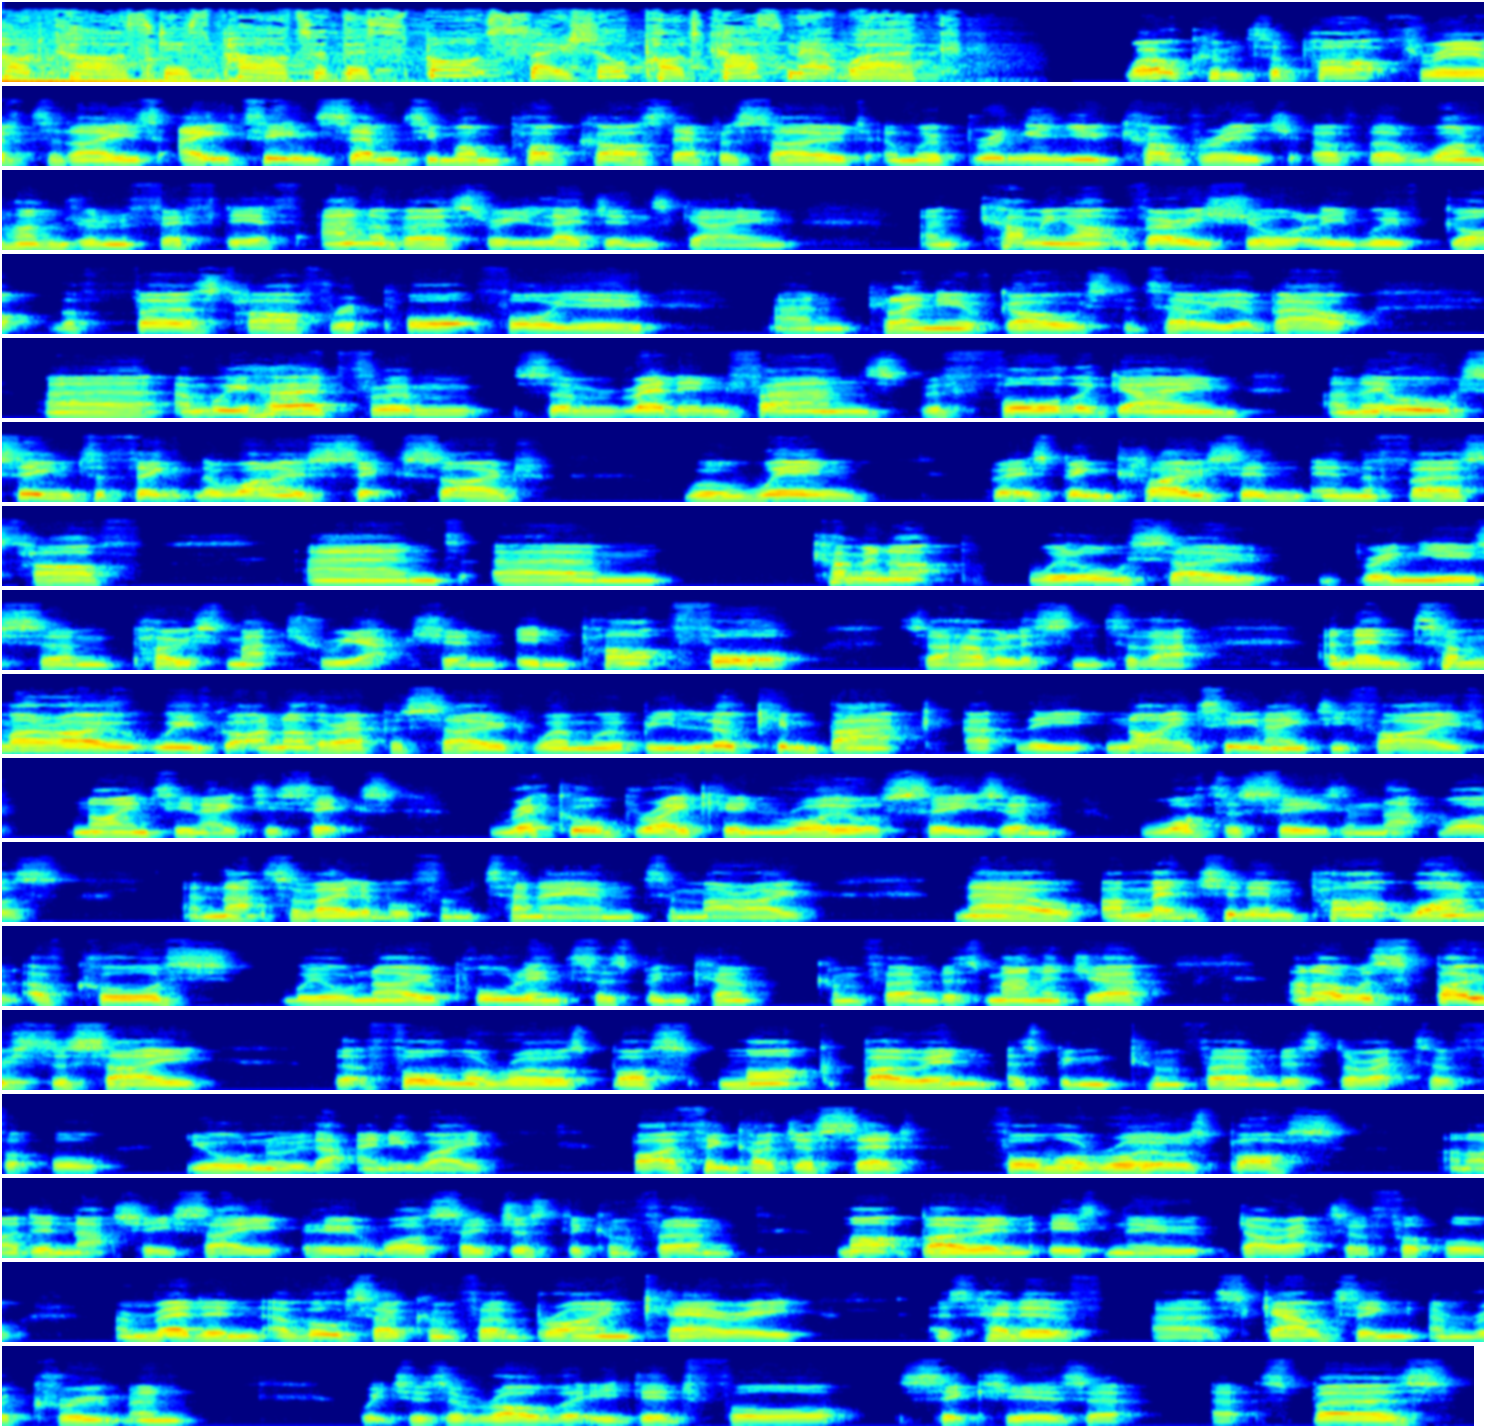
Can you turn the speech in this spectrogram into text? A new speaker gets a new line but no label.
podcast is part of the Sports Social Podcast Network.
Welcome to part three of today's 1871 podcast episode, and we're bringing you coverage of the 150th anniversary Legends game. And coming up very shortly, we've got the first half report for you and plenty of goals to tell you about. Uh, and we heard from some Reading fans before the game, and they all seem to think the 106 side will win, but it's been close in, in the first half. And um, coming up, we'll also bring you some post match reaction in part four. So have a listen to that. And then tomorrow, we've got another episode when we'll be looking back at the 1985 1986 record breaking Royal season. What a season that was! And that's available from 10 a.m. tomorrow. Now, I mentioned in part one, of course, we all know Paul Ince has been confirmed as manager. And I was supposed to say that former Royals boss Mark Bowen has been confirmed as director of football. You all knew that anyway. But I think I just said former Royals boss, and I didn't actually say who it was. So just to confirm, Mark Bowen is new director of football. And Reading have also confirmed Brian Carey as head of uh, scouting and recruitment which is a role that he did for six years at, at Spurs.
